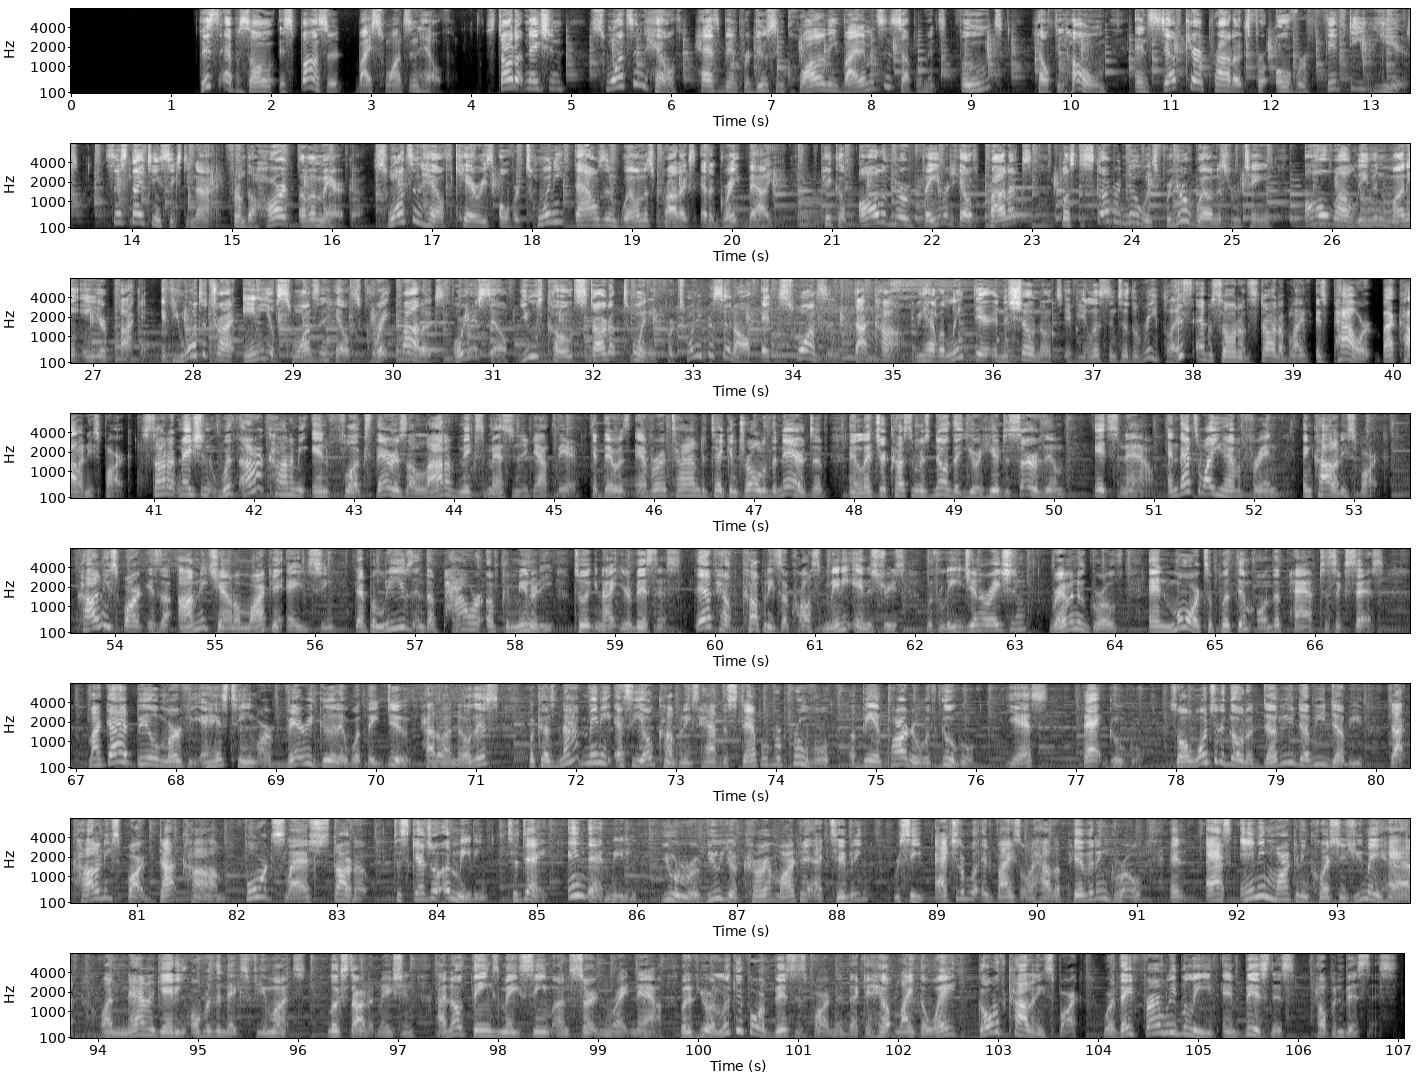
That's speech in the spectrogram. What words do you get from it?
This episode is sponsored by Swanson Health. Startup Nation, Swanson Health has been producing quality vitamins and supplements, foods, healthy home, and self care products for over 50 years. Since 1969, from the heart of America, Swanson Health carries over 20,000 wellness products at a great value. Pick up all of your favorite health products, plus discover new ones for your wellness routine all while leaving money in your pocket. If you want to try any of Swanson Health's great products for yourself, use code STARTUP20 for 20% off at swanson.com. We have a link there in the show notes if you listen to the replay. This episode of The Startup Life is powered by Colony Spark. Startup Nation, with our economy in flux, there is a lot of mixed messaging out there. If there was ever a time to take control of the narrative and let your customers know that you're here to serve them, it's now. And that's why you have a friend in Colony Spark. Colony Spark is an omni channel marketing agency that believes in the power of community to ignite your business. They have helped companies across many industries with lead generation, revenue growth, and more to put them on the path to success. My guy Bill Murphy and his team are very good at what they do. How do I know this? Because not many SEO companies have the stamp of approval of being partnered with Google. Yes, that Google. So I want you to go to www.colonyspark.com forward slash startup to schedule a meeting today. In that meeting, you will review your current marketing activity, receive actionable advice on how to pivot and grow, and ask any marketing questions you may have on navigating over the next few months. Look, Startup Nation, I know things may seem uncertain right now, but if you are looking for a business partner that can help light the way, go with Colony Spark, where they firmly believe in business helping business.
